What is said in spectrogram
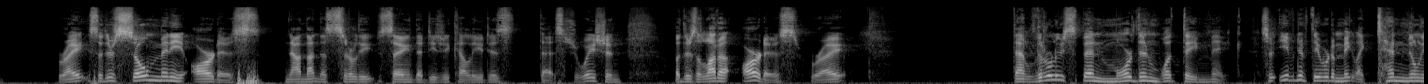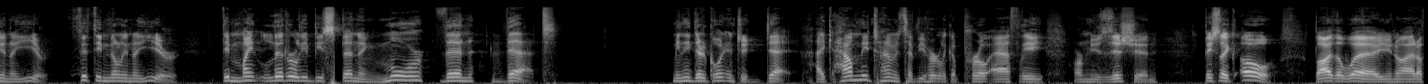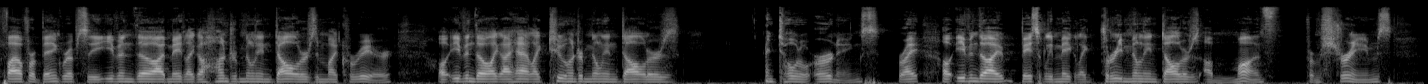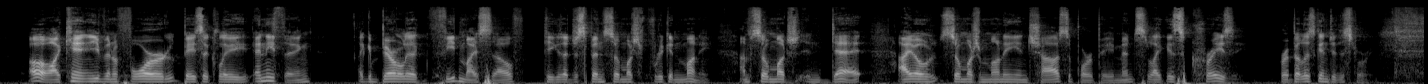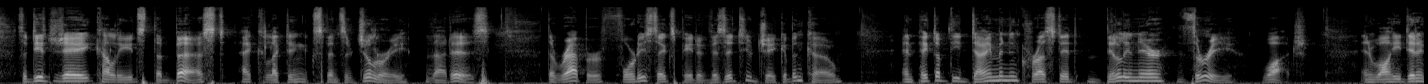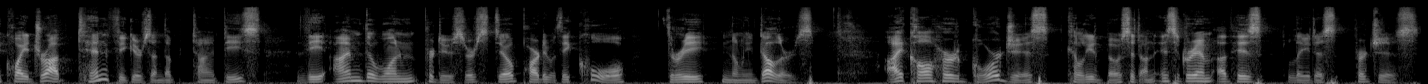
right? So there's so many artists. Now, I'm not necessarily saying that DJ Khaled is that situation, but there's a lot of artists, right? That literally spend more than what they make. So even if they were to make like 10 million a year, 50 million a year, they might literally be spending more than that. Meaning they're going into debt. Like how many times have you heard like a pro athlete or musician basically like, oh, by the way, you know, I had to file for bankruptcy even though I made like a hundred million dollars in my career. Or even though like I had like two hundred million dollars in total earnings, right? Oh, even though I basically make like three million dollars a month from streams, oh, I can't even afford basically anything. I can barely like, feed myself because I just spend so much freaking money. I'm so much in debt. I owe so much money in child support payments. Like it's crazy, right? But let's get into the story. So DJ Khaled's the best at collecting expensive jewelry. That is. The rapper 46 paid a visit to Jacob & Co and picked up the diamond encrusted Billionaire 3 watch. And while he didn't quite drop 10 figures on the timepiece, the I'm the One producer still parted with a cool $3 million. I call her gorgeous, Khalid boasted on Instagram of his latest purchase.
